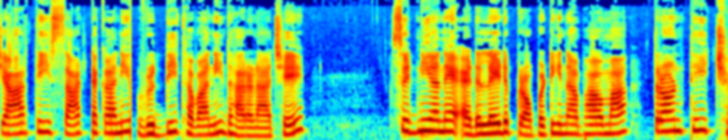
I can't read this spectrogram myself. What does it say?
ચારથી સાત ટકાની વૃદ્ધિ થવાની ધારણા છે. સિડની અને એડલેડ પ્રોપર્ટીના ભાવમાં ત્રણથી છ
